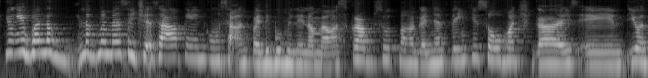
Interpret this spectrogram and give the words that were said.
yung iba nag, nagme-message sa akin kung saan pwede bumili ng mga scrub suit, mga ganyan. Thank you so much guys. And yun.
